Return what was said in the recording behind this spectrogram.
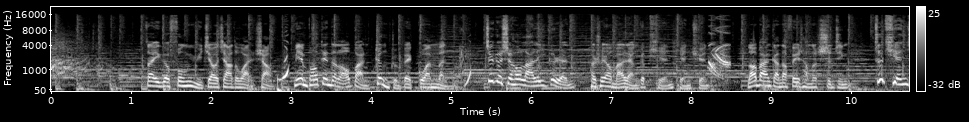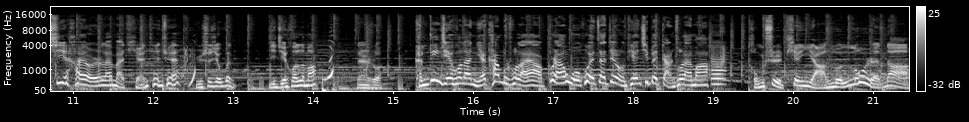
在一个风雨交加的晚上，面包店的老板正准备关门，这个时候来了一个人，他说要买两个甜甜圈。老板感到非常的吃惊，这天气还有人来买甜甜圈，于是就问：“你结婚了吗？”那人说：“肯定结婚了，你还看不出来啊？不然我会在这种天气被赶出来吗？”同是天涯沦落人呐。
